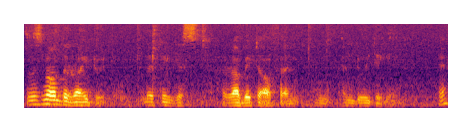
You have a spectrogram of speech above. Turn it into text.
this is not the right way. Let me just rub it off and, and, and do it again. Okay?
